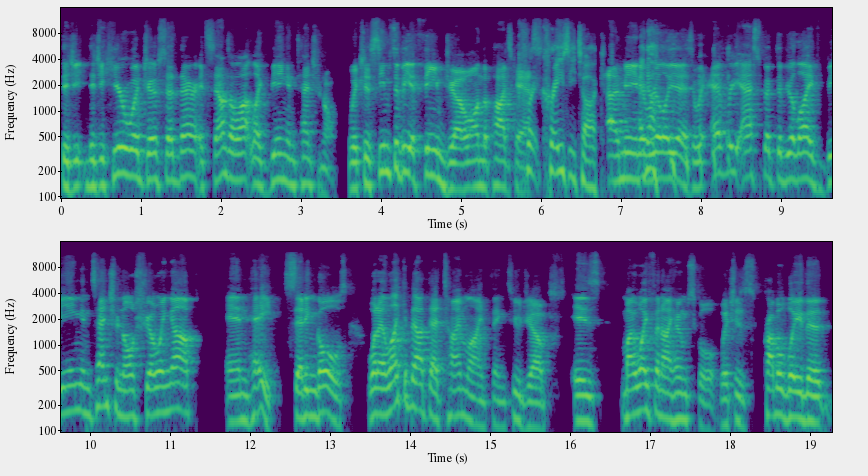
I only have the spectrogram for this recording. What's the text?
did you did you hear what Joe said there? It sounds a lot like being intentional, which is seems to be a theme, Joe, on the podcast. Cra- crazy talk. I mean, it really is. With every aspect of your life, being intentional, showing up, and hey, setting goals. What I like about that timeline thing too, Joe, is my wife and I homeschool, which is probably the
